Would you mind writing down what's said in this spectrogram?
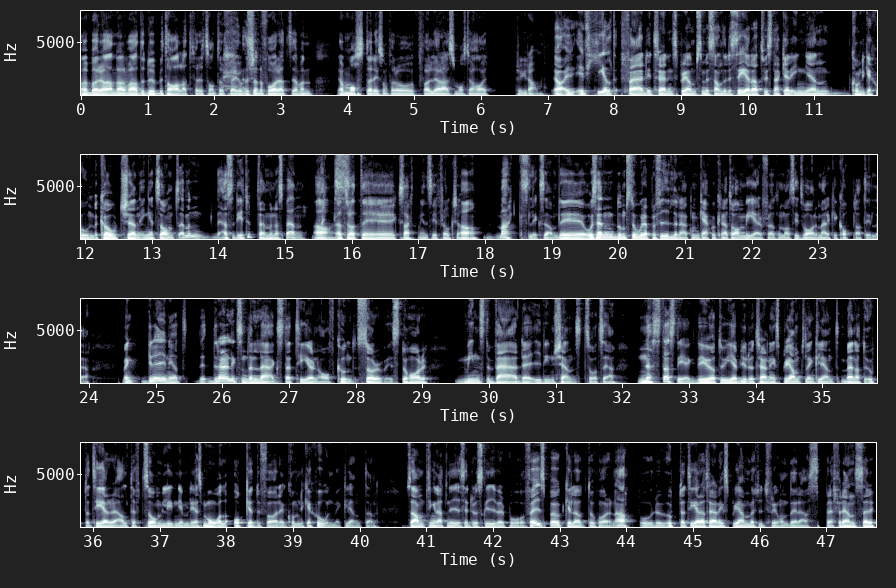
Ja, men börja andra, vad hade du betalat för ett sånt upplägg? Alltså- Om du kände på dig att ja, men, jag måste liksom för att följa det här så måste jag ha ett program. Ja, ett helt färdigt träningsprogram som är standardiserat. Vi snackar ingen kommunikation med coachen, inget sånt. Ja, men, alltså det är typ 500 spänn. Ja, jag tror att det är exakt min siffra också. Ja, max liksom. Är, och sen de stora profilerna kommer kanske kunna ta mer för att de har sitt varumärke kopplat till det. Men grejen är att det, det där är liksom den lägsta tiern av kundservice. Du har minst värde i din tjänst så att säga. Nästa steg det är ju att du erbjuder träningsprogram till en klient men att du uppdaterar det allt eftersom linje med deras mål och att du för en kommunikation med klienten. Så antingen att ni sitter och skriver på Facebook eller att du har en app och du uppdaterar träningsprogrammet utifrån deras preferenser.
